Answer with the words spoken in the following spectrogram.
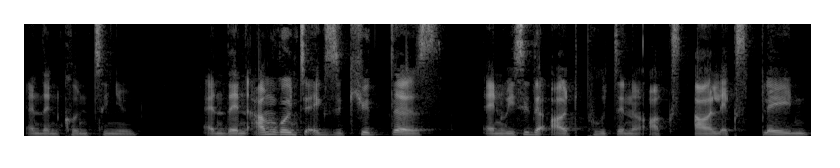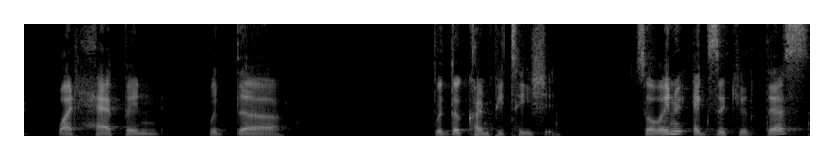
and then continue and then I'm going to execute this and we see the output and I'll explain what happened with the with the computation. So when we execute this,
